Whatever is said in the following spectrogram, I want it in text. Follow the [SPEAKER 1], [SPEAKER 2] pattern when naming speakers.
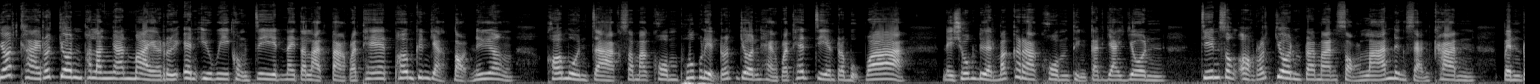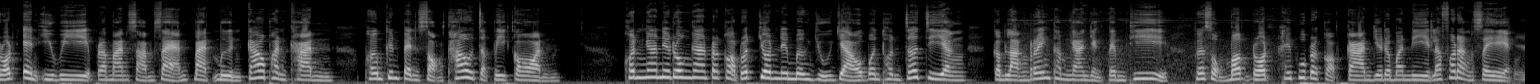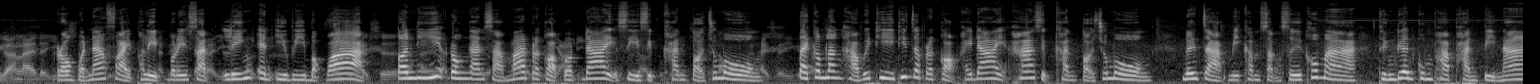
[SPEAKER 1] ยอดขายรถยนต์พลังงานใหม่หรือ NEV ของจีนในตลาดต่างประเทศเพิ่มขึ้นอย่างต่อเนื่อง ข้อมูลจากสมาคมผู้ผลิตรถยนต์แห่งประเทศจีนระบุว่า ในช่วงเดือนมกราคมถึงกันยายน จีนส่งออกรถยนต์ประมาณ 2 ล้าน1แสนคัน เป็นรถ NEV ประมาณ 389,000 คัน เพิ่มขึ้นเป็น 2 เท่าจากปีก่อนคนงานในโรงงานประกอบรถยนต์ในเมืองหยูเหยาบนทนเจ้อเจียงกำลังเร่งทำงานอย่างเต็มที่ พื่อส่งมอบรถให้ผู้ประกอบการเยอรมนีและฝรั่งเศส รองหัวหน้าฝ่ายผลิตบริษัท Link NEV บอกว่า ตอนนี้โรงงานสามารถประกอบรถได้ 40 คันต่อชั่วโมง แต่กำลังหาวิธีที่จะประกอบให้ได้ 50 คันต่อชั่วโมง เนื่องจากมีคำสั่งซื้อเข้ามาถึงเดือนกุมภาพันธ์ปีหน้า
